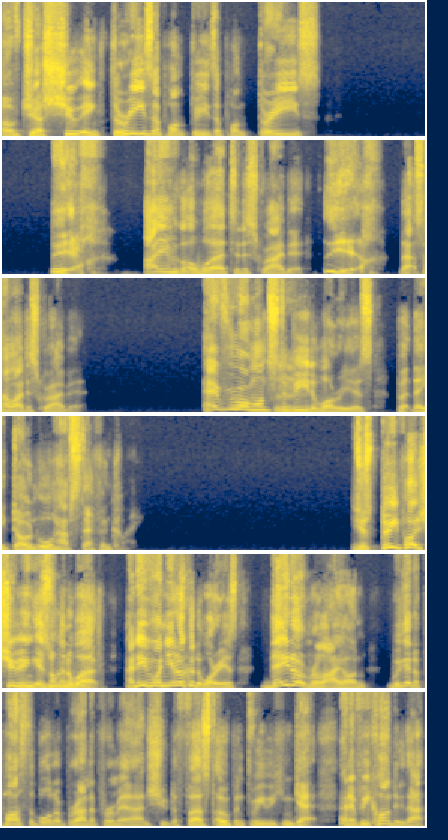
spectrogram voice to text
of just shooting threes upon threes upon threes. Ugh. I ain't even got a word to describe it. Ugh. That's how I describe it. Everyone wants to Mm. be the Warriors, but they don't all have Steph and Klay. Just three point shooting is not going to work. And even when you look at the Warriors, they don't rely on we're going to pass the ball around the perimeter and shoot the first open three we can get. And if we can't do that,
